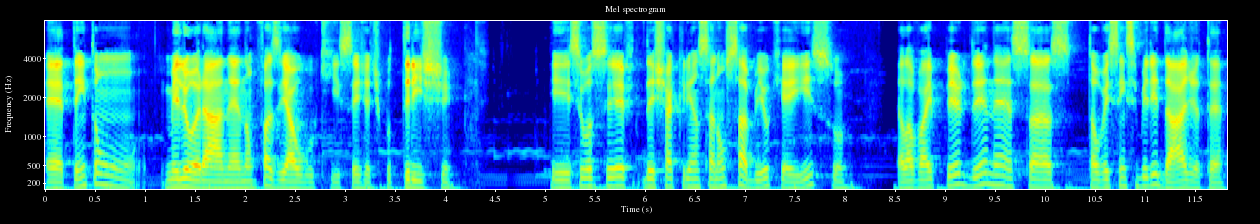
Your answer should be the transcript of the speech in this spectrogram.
é, tentam melhorar, né? Não fazer algo que seja, tipo, triste. E se você deixar a criança não saber o que é isso, ela vai perder, né, essas, talvez, sensibilidade até.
